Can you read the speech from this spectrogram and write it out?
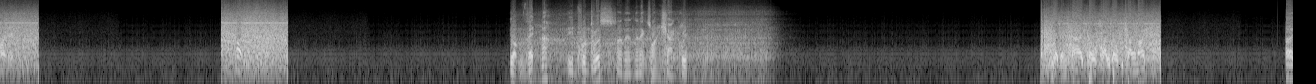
find it. got Ventnor in front of us, and then the next one Shanklin. Uh,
